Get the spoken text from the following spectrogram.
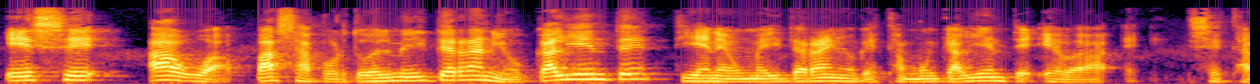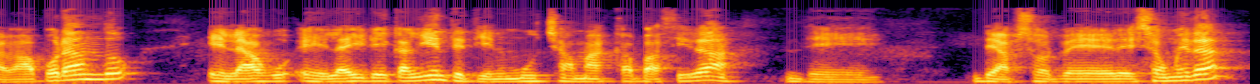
Ese agua pasa por todo el Mediterráneo caliente, tiene un Mediterráneo que está muy caliente, se está evaporando, el, aire caliente tiene mucha más capacidad de, absorber esa humedad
